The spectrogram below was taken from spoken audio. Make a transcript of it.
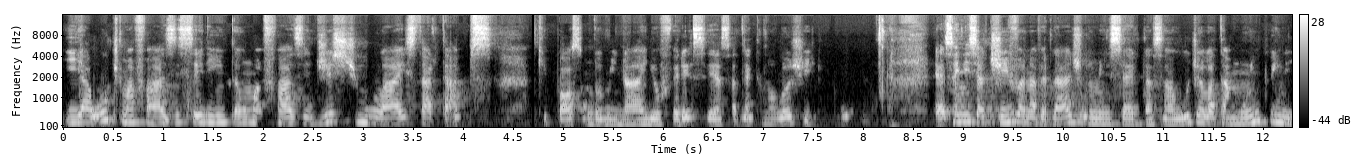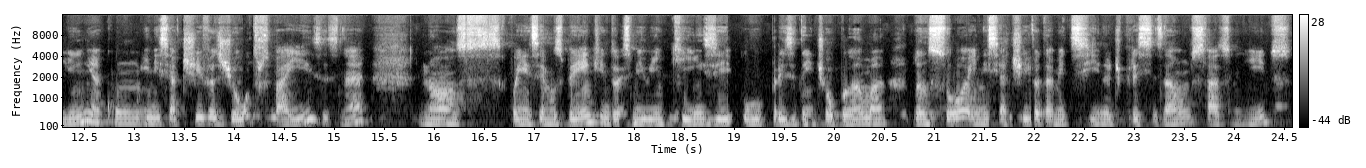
E a última fase seria, então, uma fase de estimular startups que possam dominar e oferecer essa tecnologia. Essa iniciativa, na verdade, do Ministério da Saúde, ela está muito em linha com iniciativas de outros países, né? Nós conhecemos bem que em 2015 o presidente Obama lançou a iniciativa da medicina de precisão nos Estados Unidos,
